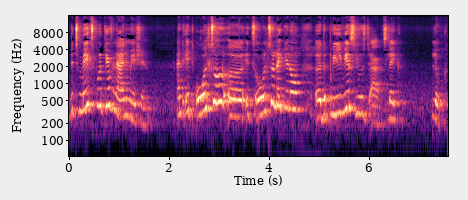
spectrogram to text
which makes pretty of an animation. And it also, uh, it's also like, you know, uh, the previous used apps. Like, look,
